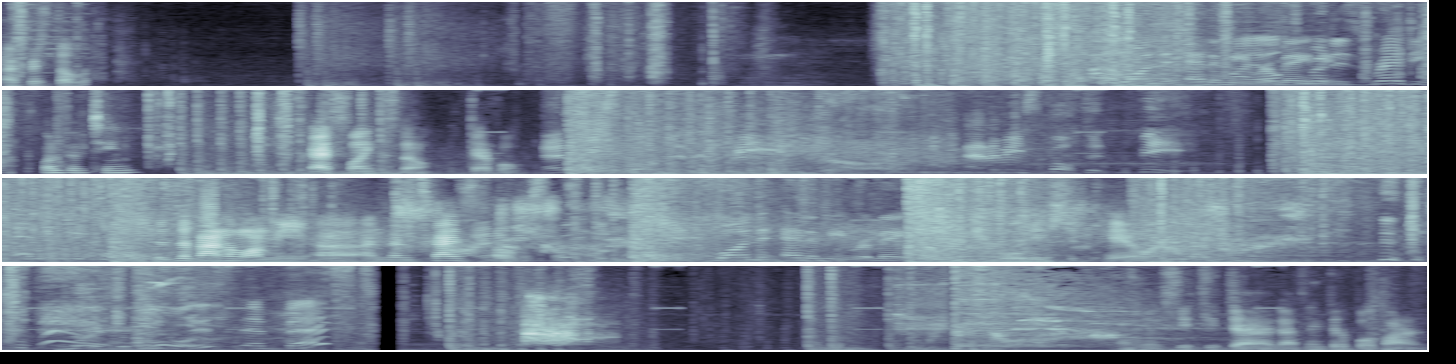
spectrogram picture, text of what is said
Viper still. One enemy My remaining. is ready. 115. This guy's flanked though. Careful. Enemy spotted B. Enemy B. There's a vandal on me, uh, and then this guy's. Oh, this guy's. okay. One enemy remaining. Holy shit, KO. Is this the best? Okay, CT dead. I think they're both aren't.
